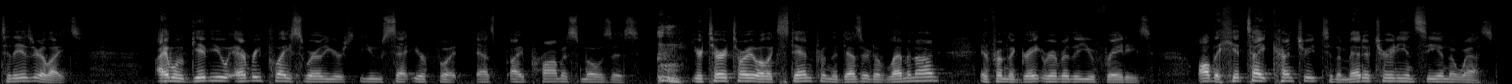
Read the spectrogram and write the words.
to the Israelites. I will give you every place where you set your foot, as I promised Moses. your territory will extend from the desert of Lebanon and from the great river, the Euphrates, all the Hittite country to the Mediterranean Sea in the west.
